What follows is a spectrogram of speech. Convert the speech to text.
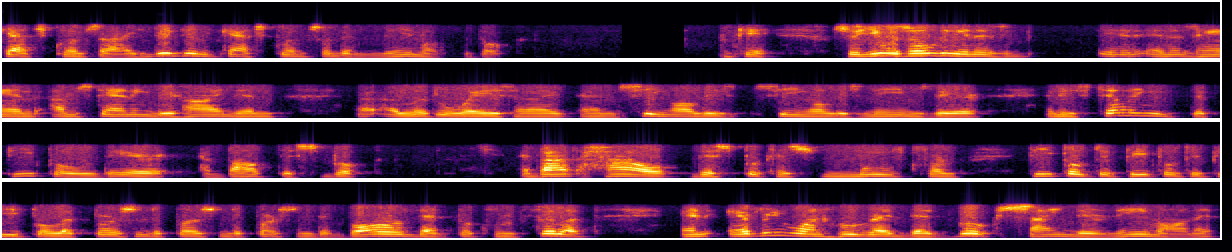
catch glimpse of. I didn't even catch glimpse of the name of the book. Okay, so he was holding in his in, in his hand. I'm standing behind him a, a little ways, and I am seeing all these seeing all these names there, and he's telling the people there about this book, about how this book has moved from people to people to people, a person to person to person. They borrowed that book from Philip, and everyone who read that book signed their name on it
